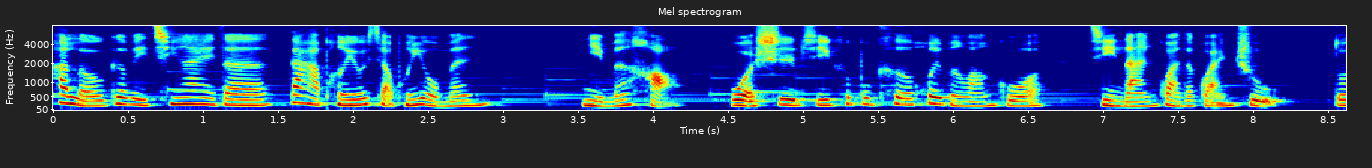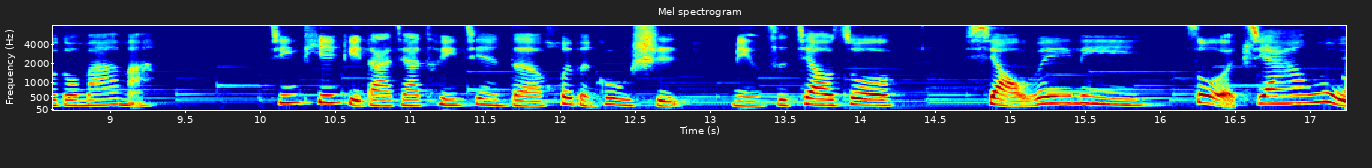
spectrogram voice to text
Hello，各位亲爱的大朋友、小朋友们，你们好！我是皮克布克绘本王国济南馆的馆主多多妈妈。今天给大家推荐的绘本故事名字叫做《小威力做家务》。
